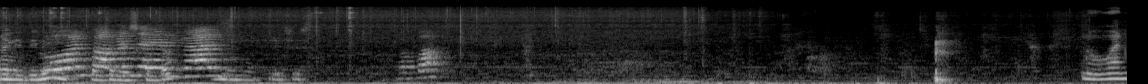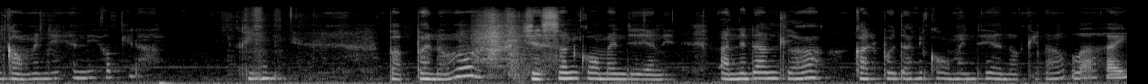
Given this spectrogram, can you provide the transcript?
నేను ఇది తిని కొంచెం వేసుకుంటా. నువ్వు అని కామెంట్ చేయండి ఓకేనా పప్పను ఎస్ అని కామెంట్ చేయండి అన్ని దాంట్లో కలిపోదాన్ని కామెంట్ చేయండి ఓకేనా బాయ్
